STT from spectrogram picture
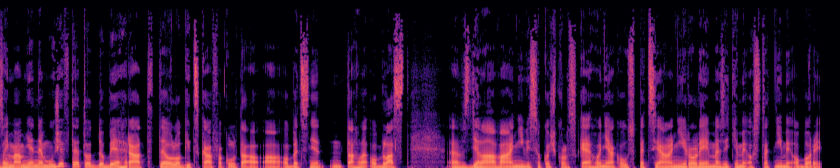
Zajímá mě, nemůže v této době hrát teologická fakulta a obecně tahle oblast eh, vzdělávání vysokoškolského nějakou speciální roli mezi těmi ostatními obory?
